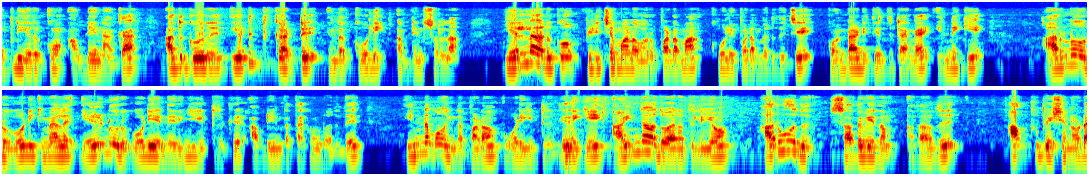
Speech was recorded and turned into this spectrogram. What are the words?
எப்படி இருக்கும் அப்படின்னாக்கா அதுக்கு ஒரு எடுத்துக்காட்டு இந்த கூலி அப்படின்னு சொல்லலாம். எல்லாருக்கும் பிடிச்சமான ஒரு படமா கூலி படம் இருந்துச்சு. கொண்டாடி தீர்த்துட்டாங்க. இன்னைக்கு அறுநூறு கோடிக்கு மேல எழுநூறு கோடியை நெருங்கிக்கிட்டு இருக்கு அப்படின்ற தகவல் வருது. இன்னமும் இந்த படம் ஓடிக்கிட்டு இருக்கு. இன்னைக்கு ஐந்தாவது வாரத்திலையும் அறுபது சதவீதம் அதாவது ஆக்குபேஷனோட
